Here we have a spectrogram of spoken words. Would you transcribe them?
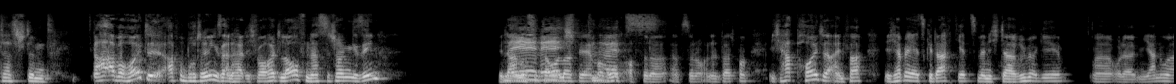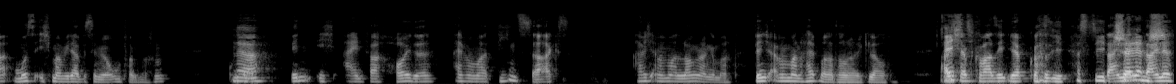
das stimmt. Ah, aber heute, apropos Trainingseinheit, ich war heute laufen, hast du schon gesehen? Wir laden nee, uns nee, Dauerläufe ja immer hoch auf so einer, auf so einer Online-Plattform. Ich habe heute einfach, ich habe ja jetzt gedacht, jetzt, wenn ich da rübergehe äh, oder im Januar, muss ich mal wieder ein bisschen mehr Umfang machen. Und ja. bin ich einfach heute, einfach mal dienstags, habe ich einfach mal einen Longrun gemacht. Bin ich einfach mal einen Halbmarathon heute gelaufen. Also ich habe quasi, ich habe quasi Hast die deine, Challenge. deine,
